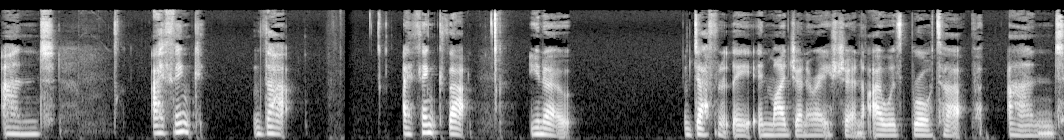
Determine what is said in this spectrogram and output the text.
And I think that I think that you know definitely in my generation I was brought up and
